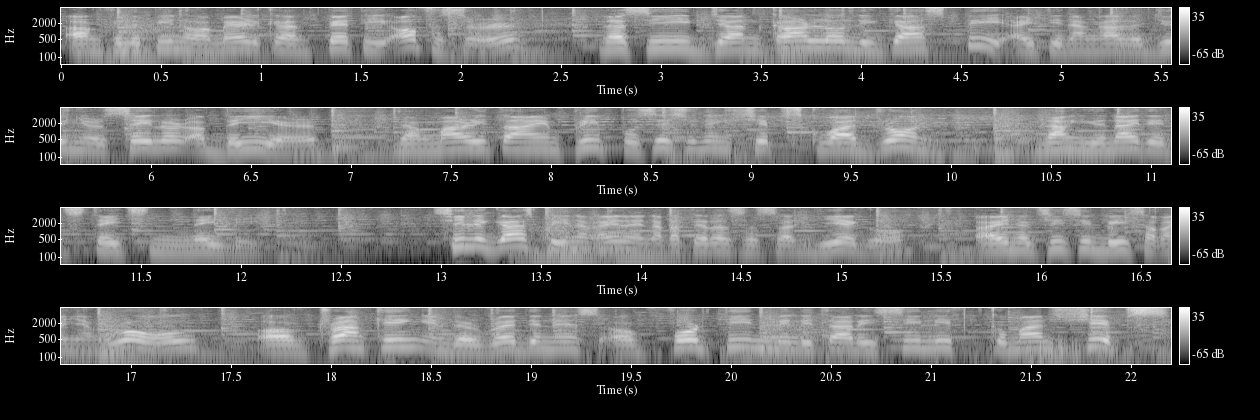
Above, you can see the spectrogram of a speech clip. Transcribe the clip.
Ang Filipino-American Petty Officer na si Giancarlo Ligaspi ay tinanghal na Junior Sailor of the Year ng Maritime Pre-Positioning Ship Squadron ng United States Navy. Si Legaspi na ngayon ay nakatira sa San Diego ay nagsisilbi sa kanyang role of tracking in the readiness of 14 military sea lift command ships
